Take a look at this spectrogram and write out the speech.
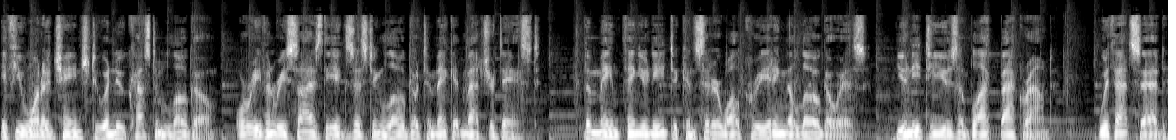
if you want to change to a new custom logo, or even resize the existing logo to make it match your taste. The main thing you need to consider while creating the logo is, you need to use a black background. With that said,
